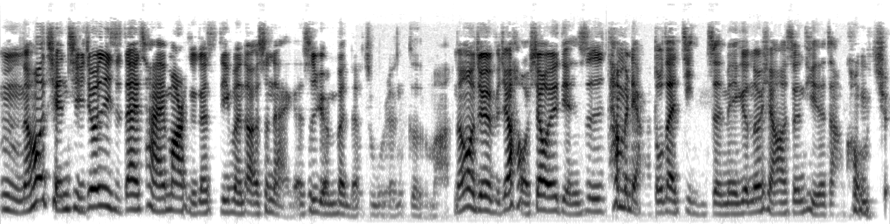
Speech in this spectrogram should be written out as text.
嗯，然后前期就一直在猜 Mark 跟 Steven 到底是哪一个是原本的主人格嘛。然后我觉得比较好笑的一点是，他们两个都在竞争，每个人都想要身体的掌控权。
